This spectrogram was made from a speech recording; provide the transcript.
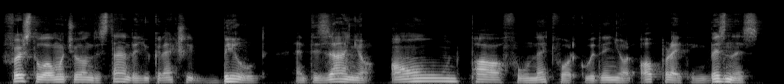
First of all, I want you to understand that you can actually build and design your own powerful network within your operating business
